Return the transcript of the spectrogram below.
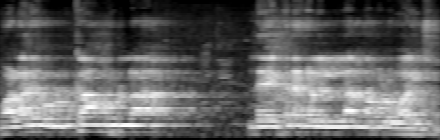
വളരെ ഉൾക്കാമുള്ള ലേഖനങ്ങളെല്ലാം നമ്മൾ വായിച്ചു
